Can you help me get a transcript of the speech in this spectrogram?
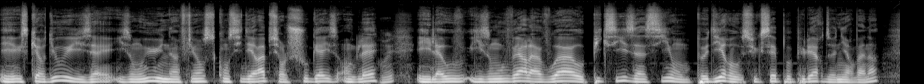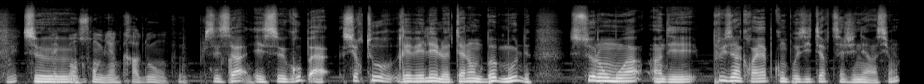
Et Skurdu, ils, a- ils ont eu une influence considérable sur le shoegaze anglais. Et il a ou- ils ont ouvert la voie aux Pixies, ainsi, on peut dire, au succès populaire de Nirvana. Oui. Ce, un son bien crado, on peut. c'est ça. Et ce groupe a surtout révélé le talent de Bob Mould, selon moi, un des plus incroyables compositeurs de sa génération.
